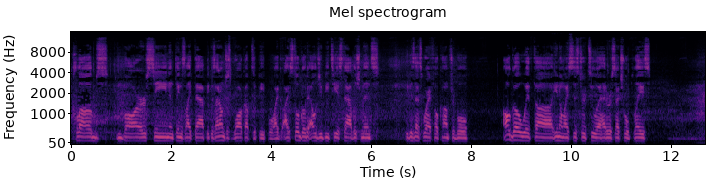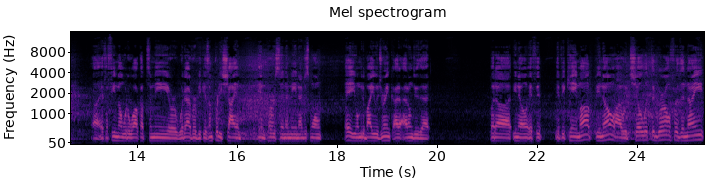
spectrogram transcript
clubs, bars, scene, and things like that because I don't just walk up to people. I, I still go to LGBT establishments because that's where I feel comfortable. I'll go with, uh, you know, my sister to a heterosexual place. uh, if a female were to walk up to me or whatever, because I'm pretty shy in, in person. I mean, I just won't. Hey, you want me to buy you a drink? I, I don't do that. But uh, you know, if it if it came up, you know, I would chill with the girl for the night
